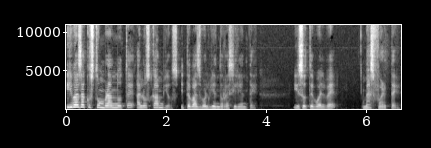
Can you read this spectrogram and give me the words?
y vas acostumbrándote a los cambios y te vas volviendo resiliente. Y eso te vuelve más fuerte,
